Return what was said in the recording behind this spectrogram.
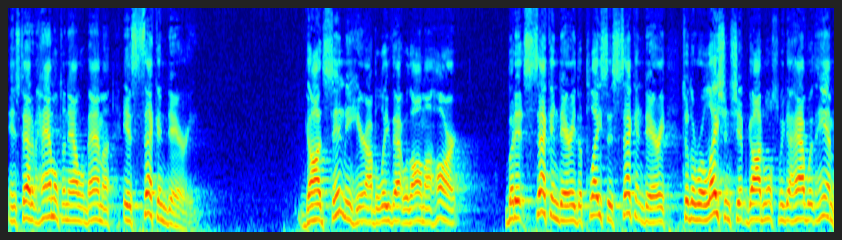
instead of Hamilton, Alabama, is secondary. God sent me here, I believe that with all my heart, but it's secondary. The place is secondary to the relationship God wants me to have with Him.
